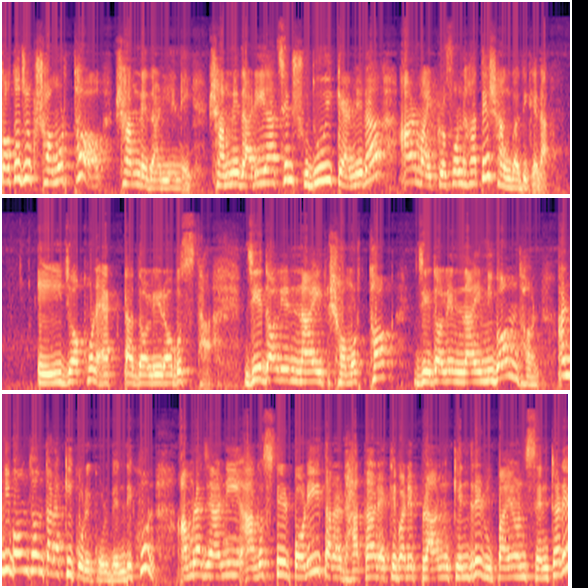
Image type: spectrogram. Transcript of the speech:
ততজন সমর্থক সামনে দাঁড়িয়ে নেই। সামনে দাঁড়িয়ে আছেন শুধুই ক্যামেরা আর মাইক্রোফোন হাতে সাংবাদিকেরা। এই যখন একটা দলের অবস্থা, যে দলের নাই সমর্থক, যে দলের নাই নিবন্ধন, আর নিবন্ধন তারা কি করে করবেন? দেখুন, আমরা জানি আগস্টের পরেই তারা ঢাকার একেবারে প্রাণ কেন্দ্রে রূপায়ণ সেন্টারে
